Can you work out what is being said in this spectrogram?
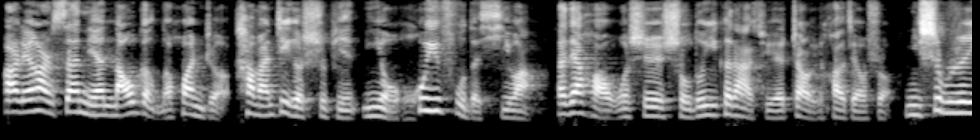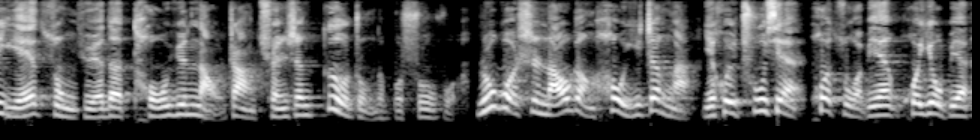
二零二三年脑梗的患者看完这个视频，你有恢复的希望。大家好，我是首都医科大学赵宇浩教授。你是不是也总觉得头晕脑胀，全身各种的不舒服？如果是脑梗后遗症啊，也会出现或左边或右边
